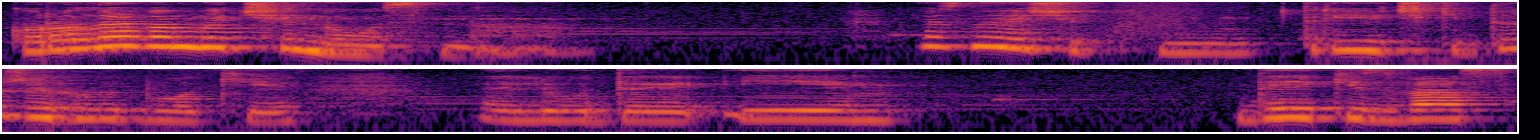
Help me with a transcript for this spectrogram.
Королева меченосна. Я знаю, що трієчки дуже глибокі люди, і деякі з вас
